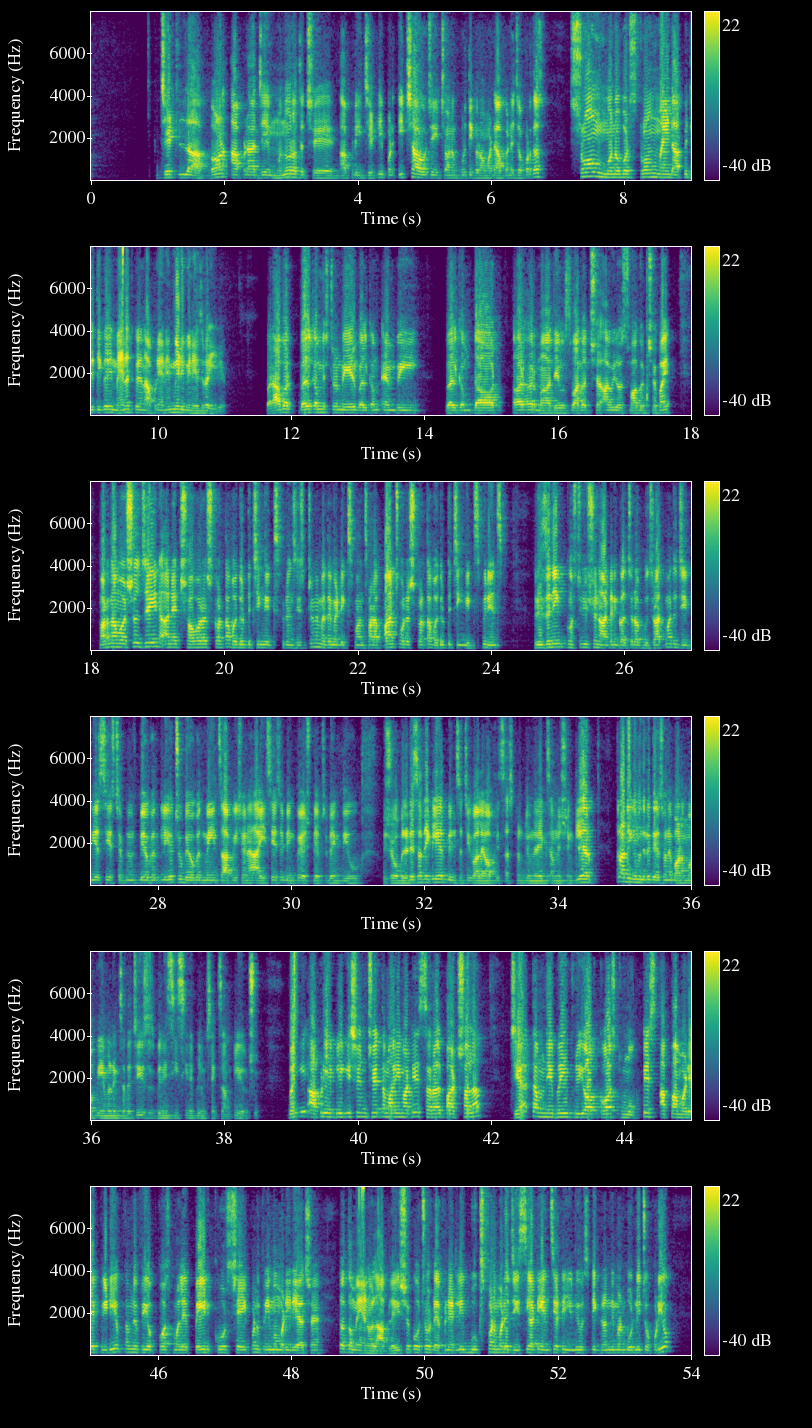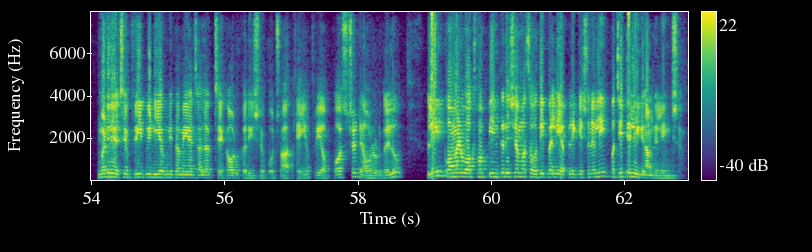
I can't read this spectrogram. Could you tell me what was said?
જેટલા પણ આપણા જે મનોરથ છે, આપણી જેટલી પણ ઈચ્છાઓ છે, ઈચ્છાઓને પૂર્તિ કરવા માટે આપણને જબરદસ્ત સ્ટ્રોંગ મનોબળ સ્ટ્રોંગ માઇન્ડ આપે જેથી કરી મહેનત કરીને આપણે એને મેળવીને જ રહીએ. બરાબર? Welcome mister mayor welcome MV welcome dot Har Har Mahadev. સ્વાગત છે, આવી રહ્યો સ્વાગત છે ભાઈ. મારું નામ હર્ષલ જૈન અને છ વર્ષ કરતા વધુ ટીચિંગ એક્સપિરિયન્સ હિસ્ટ્રી અને મેથેમેટિક્સમાં સાડા પાંચ વર્ષ કરતા વધુ teaching experience reasoning constitution art and culture of ગુજરાતમાં જીપીએસસી એસ્ટેબ્લિશ બે વખત ક્લિયર છું. બે વખત મેઇન્સ આપી છે અને ICSC bank HDFC bank PU જોબિલિટી સાથે ક્લિયર બિન સચિવાલય office assistant preliminary examination clear તલાટી મંત્રી તેરસો ને બાણુંમાં પીએમ બિલ્ડિંગ સાથે જીએસએસબી સીસી ને ફિલ્મ્સ એક્ઝામ ક્લિયર છું. ભાઈ, આપણી એપ્લિકેશન છે તમારી માટે સરળ પાઠશાલા જ્યાં તમને ભાઈ free of cost mock test આપવા મળે પીડીએફ તમને ફ્રી ઓફ કોસ્ટ મળે પેઇડ કોર્સ છે, એ પણ ફ્રીમાં મળી રહ્યા છે. તો તમે એનો લાભ લઈ શકો છો. ડેફિનેટલી બુક્સ પણ મળે જીસીઆરટી એનસીઆરટી યુનિવર્સિટી ગ્રંથિમણ બોર્ડની ચોપડીઓ મળી રહે છે. ફ્રી પીડીએફની તમે અહીંયા ઝલક ચેકઆઉટ કરી શકો છો. આખી અહીંયા ફ્રી ઓફ કોસ્ટ છે ડાઉનલોડ કરી લો. લિંક કોમેન્ટ બોક્સમાં પિન કરી છે. એમાં સૌથી પહેલી એપ્લિકેશનની લિંક પછી ટેલિગ્રામની લિંક છે.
